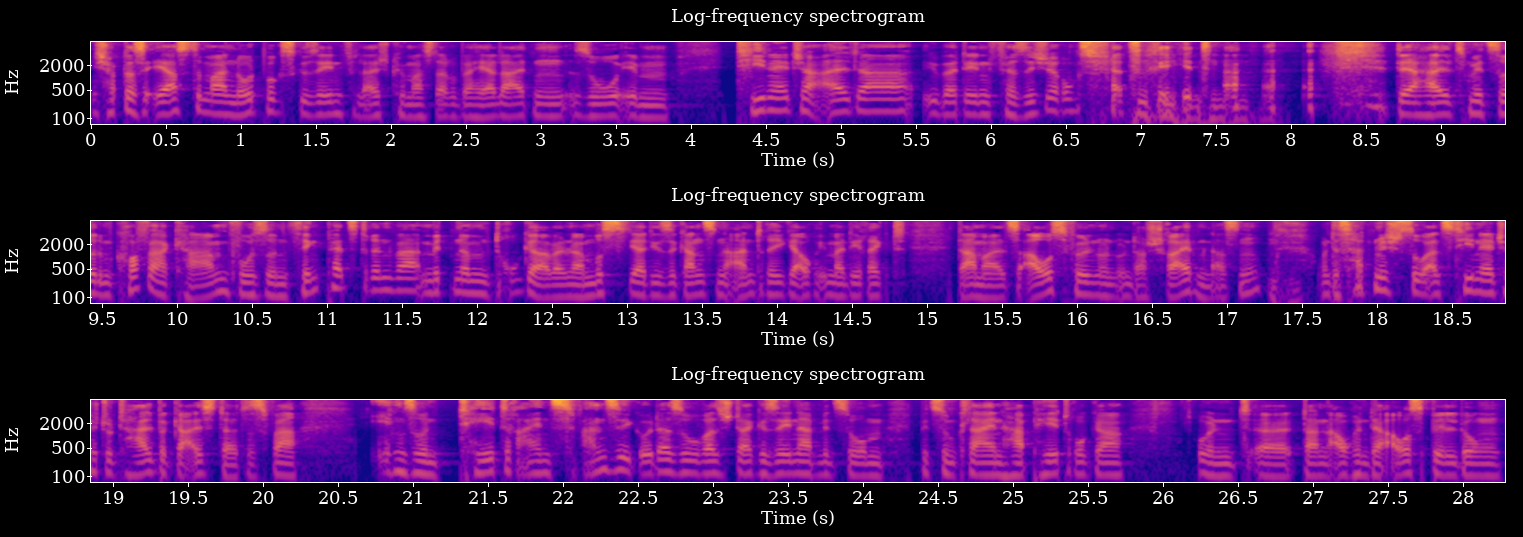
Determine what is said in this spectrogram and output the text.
ich habe das erste Mal Notebooks gesehen, vielleicht können wir es darüber herleiten, so im Teenageralter über den Versicherungsvertreter, der halt mit so einem Koffer kam, wo so ein ThinkPad drin war, mit einem Drucker, weil man musste ja diese ganzen Anträge auch immer direkt damals ausfüllen und unterschreiben lassen. Und das hat mich so als Teenager total begeistert. Das war irgend so ein T23 oder so, was ich da gesehen habe mit so einem, mit so einem kleinen HP-Drucker und äh, dann auch in der Ausbildung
